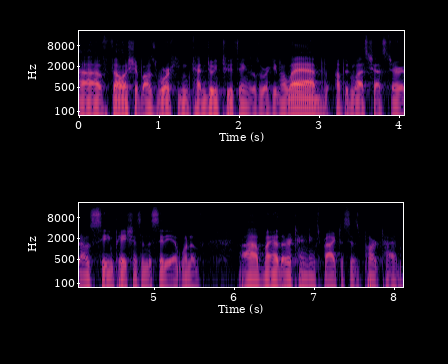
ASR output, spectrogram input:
of fellowship, I was working, kind of doing two things. I was working in a lab up in Westchester, and I was seeing patients in the city at one of uh, my other attendings practices part time.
